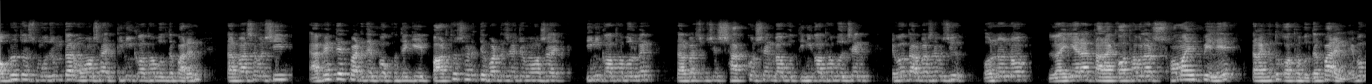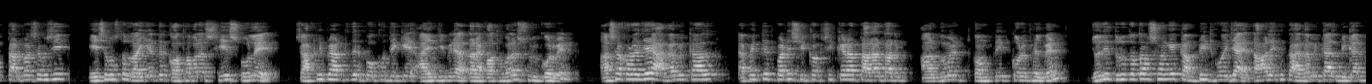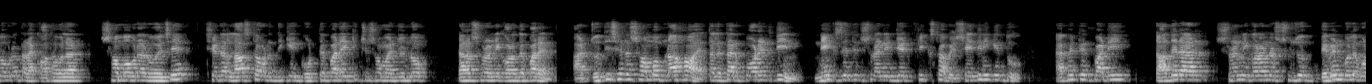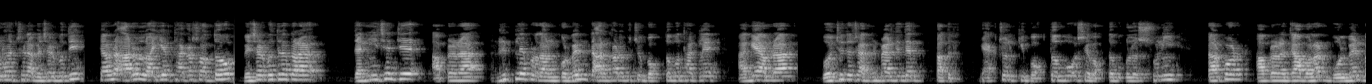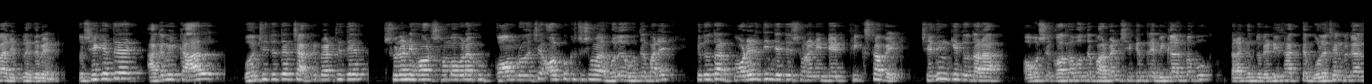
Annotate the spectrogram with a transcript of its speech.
অব্রত মজুমদার মহাশয় তিনি কথা বলতে পারেন। তার পাশাপাশি অ্যাফেক্টেড পার্টিদের পক্ষ থেকে পার্থ সারথী ভট্টাচার্য মহাশয় তিনি কথা বলবেন। তার পাশাপাশি সাক্ষ্য সেন বাবু তিনি কথা বলছেন এবং তার পাশাপাশি অন্যান্য লয়াররা তারা কথা বলার সময় পেলে তারা কিন্তু কথা বলতে পারেন এবং তার পাশাপাশি এই সমস্ত লয়ারদের কথা বলা শেষ হলে চাকরি প্রার্থীদের পক্ষ থেকে আইনজীবীরা তারা কথা বলা শুরু করবেন। আশা করা যায় আগামীকাল অ্যাফেক্টেড পার্টি শিক্ষক শিক্ষিকারা তারা তার আর্গুমেন্ট কমপ্লিট করে ফেলবেন। যদি দ্রুততার সঙ্গে কমপ্লিট হয়ে যায়, তাহলে কিন্তু আগামীকাল বিকাশ বাবুরা তারা কথা বলার সম্ভাবনা রয়েছে। সেটা লাস্ট আওয়ারের দিকে ঘটতে পারে। কিছু সময়ের জন্য তারা শুনানি করাতে পারেন। আর যদি সেটা সম্ভব না হয়, তাহলে তার পরের দিন নেক্সট যেদিন শুনানির ডেট ফিক্সড হবে, সেই দিনই কিন্তু অ্যাফেক্টেড পার্টি তাদের আর শুনানি করানোর সুযোগ দেবেন বলে মনে হচ্ছে না বিচারপতি। কারণ আরও লয়ার থাকা সত্ত্বেও বিচারপতিরা তারা জানিয়েছেন যে আপনারা রিপ্লে প্রদান করবেন, তার কারও কিছু বক্তব্য থাকলে আগে আমরা বঞ্চিত চাকরি প্রার্থীদের তাদের অ্যাকচুয়াল কি বক্তব্য সেই বক্তব্যগুলো শুনি তারপর আপনারা যা বলার বলবেন বা রিপ্লাই দেবেন। তো সেক্ষেত্রে আগামী কাল বঞ্চিতদের চাকরি প্রার্থীদের শুনানি হওয়ার সম্ভাবনা খুব কম রয়েছে। অল্প কিছু সময় হলেও হতে পারে। কিন্তু তার পরের দিন যদি শুনানির ডেট ফিক্সড হবে, সেদিন কিন্তু তারা অবশ্যই কথা বলতে পারবেন। সেক্ষেত্রে বিকাশ বাবু তারা কিন্তু রেডি থাকতে বলেছেন বিকাশ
